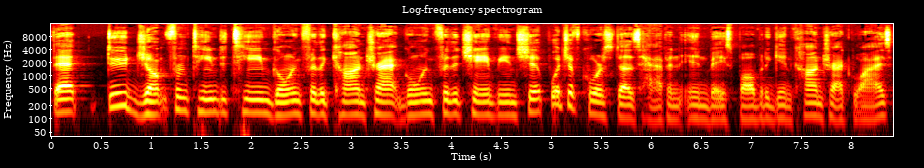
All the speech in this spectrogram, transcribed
that do jump from team to team, going for the contract, going for the championship, which of course does happen in baseball. But again, contract wise,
